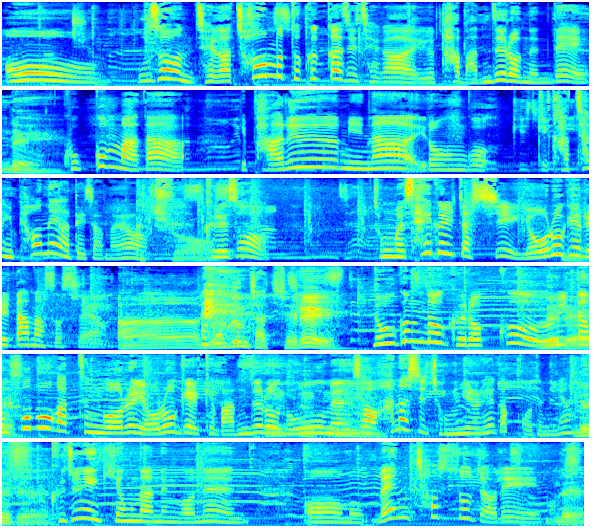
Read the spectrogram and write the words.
어, 우선 제가 처음부터 끝까지 제가 이거 다 만들었는데 네. 곳곳마다 발음이나 이런 거 이렇게 가창이 편해야 되잖아요. 그렇죠. 그래서 정말 세 글자씩 여러 개를 따놨었어요. 아, 녹음 자체를 녹음도 그렇고 네네. 일단 후보 같은 거를 여러 개 이렇게 만들어 음, 음, 놓으면서 음. 하나씩 정리를 해갔거든요. 네네. 그 중에 기억나는 거는 어 뭐 맨 첫 소절에 뭐 네.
